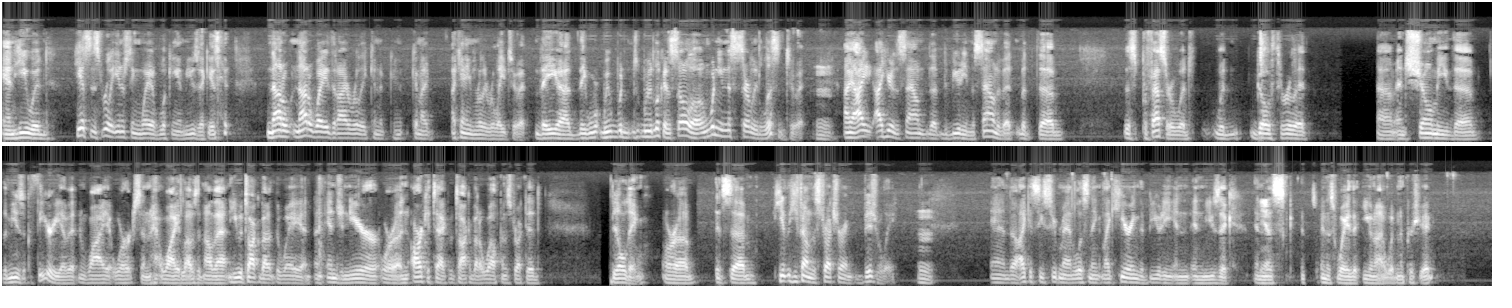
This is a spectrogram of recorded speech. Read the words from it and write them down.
and he would he has this really interesting way of looking at music is not a not a way that I really can can, can I I can't even really relate to it. They uh, they we would we would look at a solo and wouldn't even necessarily listen to it. Mm. I I, I hear the sound the, the beauty and the sound of it, but uh, this professor would would go through it um, and show me the the musical theory of it and why it works and how, why he loves it and all that. And he would talk about it the way an, an engineer or an architect would talk about a well constructed building or a it's um, he he found the structure in visually. Mm. And uh, I could see Superman listening, like hearing the beauty in, in music in Yeah. this in this way that you and I wouldn't appreciate.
